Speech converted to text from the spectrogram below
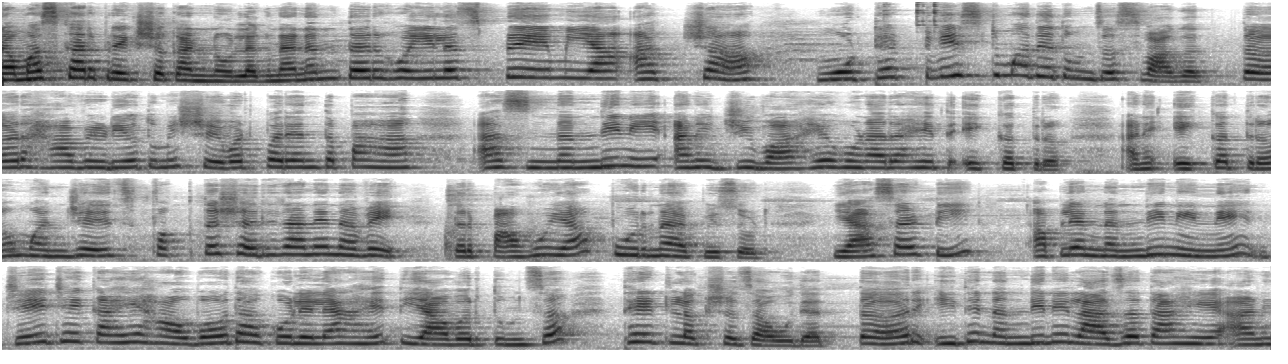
नमस्कार प्रेक्षकांनो लग्नानंतर होईलच प्रेम या आजच्या मोठ्या ट्विस्टमध्ये तुमचं स्वागत. तर हा व्हिडिओ तुम्ही शेवटपर्यंत पहा आज नंदिनी आणि जीवा हे होणार आहेत एकत्र. आणि एकत्र म्हणजेच फक्त शरीराने नव्हे तर पाहूया पूर्ण एपिसोड यासाठी आपल्या नंदिनीने जे जे काही हावभाव दाखवलेले आहेत यावर तुमचं थेट लक्ष जाऊ द्या. तर इथे नंदिनी लाजत आहे आणि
